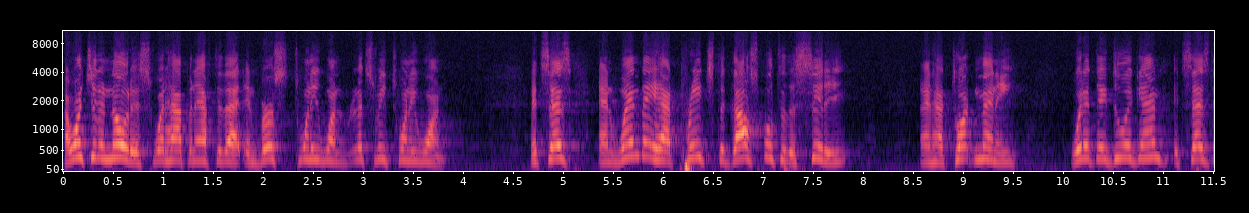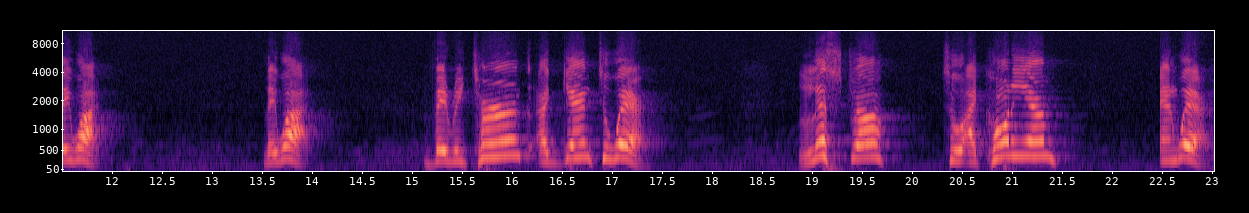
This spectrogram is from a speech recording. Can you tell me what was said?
I want you to notice what happened after that. In verse 21, let's read 21. It says, And when they had preached the gospel to the city and had taught many, what did they do again? It says they what? They what? They returned again to where? Lystra to Iconium and where?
